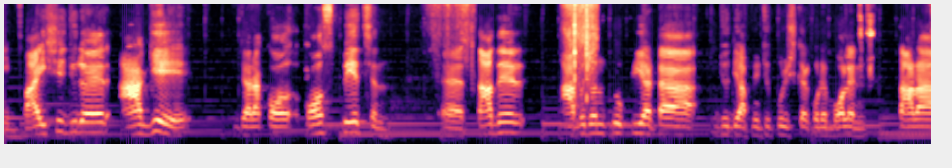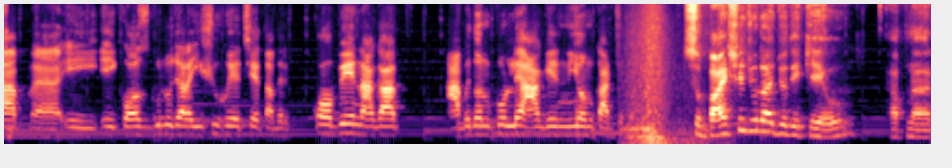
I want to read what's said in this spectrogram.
মানে ২২শে জুলাইয়ের আগে যারা ক কজ পেয়েছেন তাদের আবেদন প্রক্রিয়াটা যদি আপনি একটু পরিষ্কার করে বলেন, তারা এই, এই কজগুলো যারা ইস্যু হয়েছে তাদের কবে নাগাদ আবেদন করলে আগের নিয়ম কার্যকর সো ২২শে জুলাই যদি কেউ আপনার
